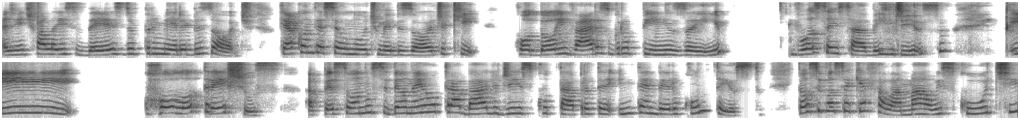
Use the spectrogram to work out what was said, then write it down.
A gente fala isso desde o primeiro episódio. O que aconteceu no último episódio, que rodou em vários grupinhos aí, vocês sabem disso, e rolou trechos. A pessoa não se deu nem o trabalho de escutar para entender o contexto. Então, se você quer falar mal, escute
